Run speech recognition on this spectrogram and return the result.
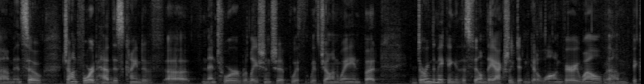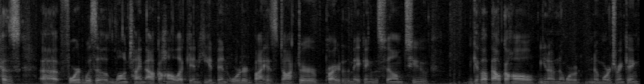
Um, and so John Ford had this kind of uh, mentor relationship with, with John Wayne, but during the making of this film, they actually didn't get along very well um, because uh, Ford was a longtime alcoholic and he had been ordered by his doctor prior to the making of this film to give up alcohol, you know, no more, no more drinking.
